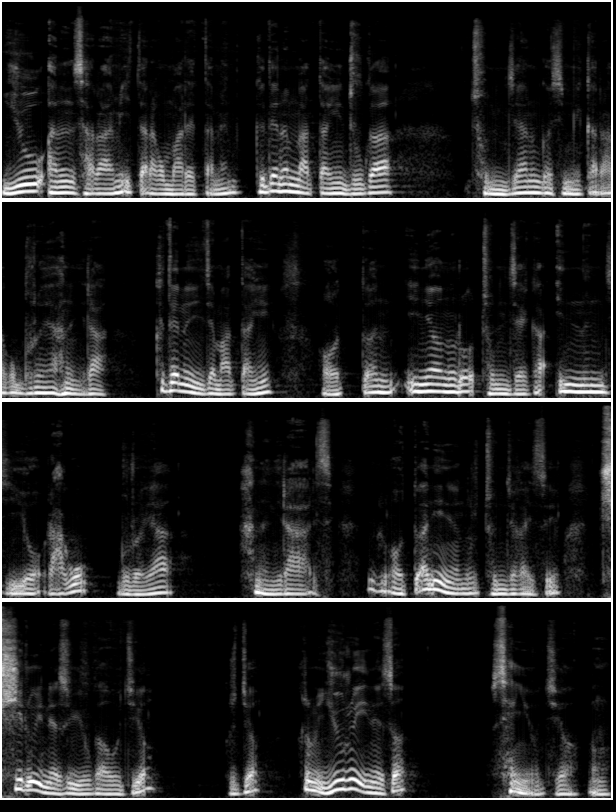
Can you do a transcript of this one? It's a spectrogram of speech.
유하는 사람이 있다라고 말했다면 그대는 마땅히 누가 존재하는 것입니까? 라고 물어야 하느니라. 그대는 이제 마땅히 어떤 인연으로 존재가 있는지요? 라고 물어야 하느니라. 어떠한 인연으로 존재가 있어요? 취로 인해서 유가 오지요? 그렇죠? 그러면 유로 인해서 생유죠. 어.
